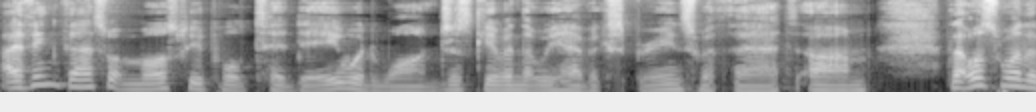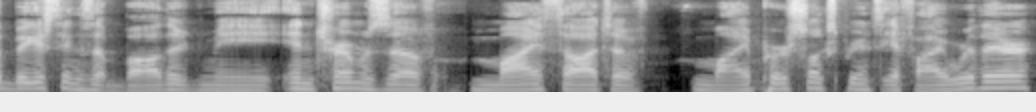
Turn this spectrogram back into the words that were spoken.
I think that's what most people today would want, just given that we have experience with that. Um, that was one of the biggest things that bothered me in terms of my thought of my personal experience if I were there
